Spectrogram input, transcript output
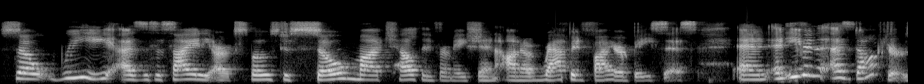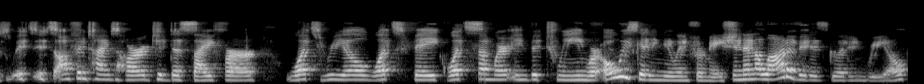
so we as a society are exposed to so much health information on a rapid fire basis and and even as doctors it's it's oftentimes hard to decipher what's real, what's fake, what's somewhere in between. We're always getting new information, and a lot of it is good and real,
